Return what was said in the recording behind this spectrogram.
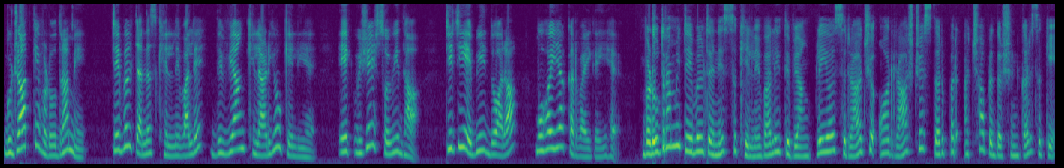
गुजरात के वडोदरा में टेबल टेनिस खेलने वाले दिव्यांग खिलाड़ियों के लिए एक विशेष सुविधा टीटीएबी द्वारा मुहैया करवाई गई है। वडोदरा में टेबल टेनिस खेलने वाले दिव्यांग प्लेयर्स राज्य और राष्ट्रीय स्तर पर अच्छा प्रदर्शन कर सके।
